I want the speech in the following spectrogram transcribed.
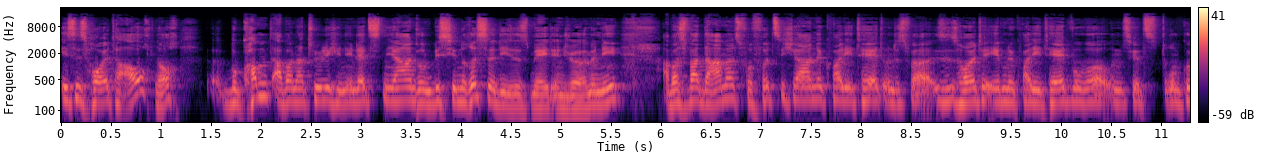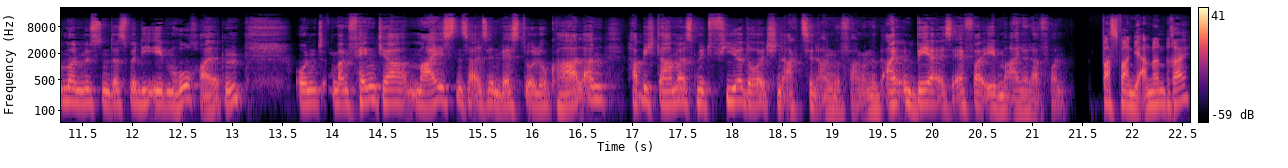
ist es heute auch noch, bekommt aber natürlich in den letzten Jahren so ein bisschen Risse, dieses Made in Germany. Aber es war damals vor 40 Jahren eine Qualität und es war, es ist heute eben eine Qualität, wo wir uns jetzt drum kümmern müssen, dass wir die eben hochhalten. Und man fängt ja meistens als Investor lokal an, habe ich damals mit vier deutschen Aktien angefangen und BASF war eben eine davon. Was waren die anderen drei?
